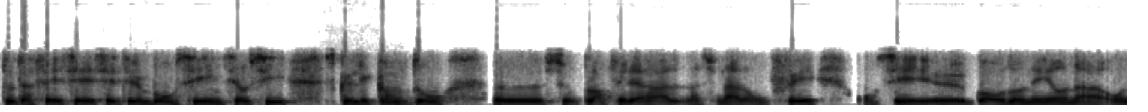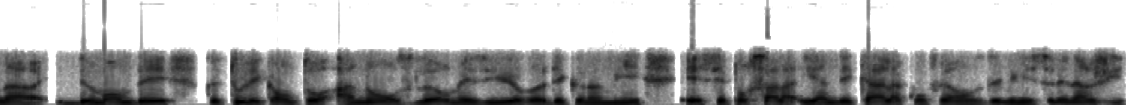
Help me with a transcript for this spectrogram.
Tout à fait, c'est un bon signe. C'est aussi ce que les cantons euh, sur le plan fédéral, national ont fait. On s'est euh, coordonné, on a, on a demandé que tous les cantons annoncent leurs mesures d'économie. Et c'est pour ça la INDK, la conférence des ministres de l'énergie,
